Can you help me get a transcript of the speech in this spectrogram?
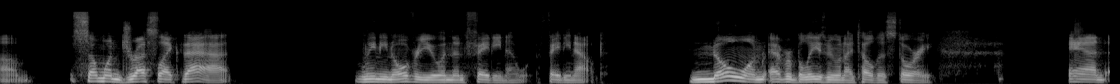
Um, someone dressed like that leaning over you and then fading out fading out. No one ever believes me when i tell this story. And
